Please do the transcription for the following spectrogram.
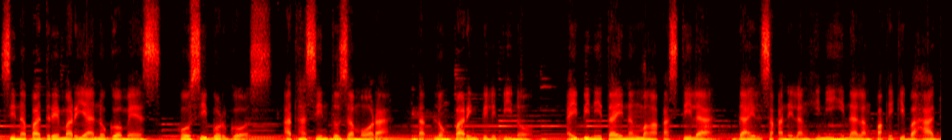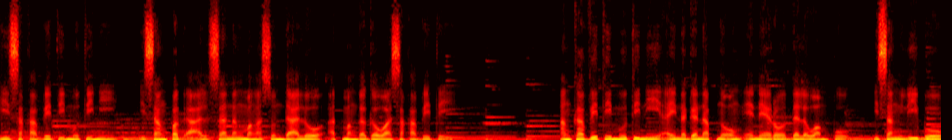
Sina Padre Mariano Gomez, Jose Burgos, at Jacinto Zamora, tatlong paring Pilipino, ay binitay ng mga Kastila dahil sa kanilang hinihinalang pakikibahagi sa Cavite Mutiny, isang pag-aalsa ng mga sundalo at manggagawa sa Cavite. Ang Cavite Mutiny ay naganap noong Enero 20, 1872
